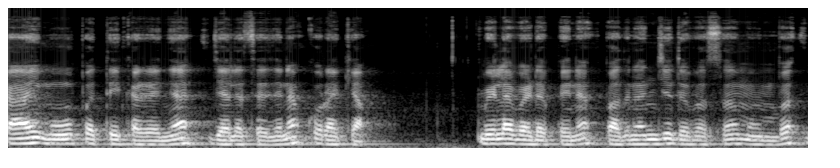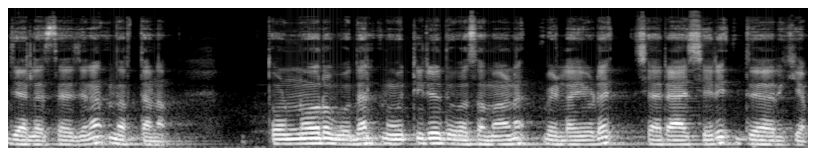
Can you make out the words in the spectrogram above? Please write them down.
കായ് മൂപ്പെത്തി കഴിഞ്ഞാൽ ജലസേചനം കുറയ്ക്കാം. വിളവെടുപ്പിന് പതിനഞ്ച് ദിവസം മുമ്പ് ജലസേചനം നിർത്തണം. തൊണ്ണൂറ് മുതൽ നൂറ്റി ഇരുപത് ദിവസമാണ് വിളയുടെ ശരാശരി ദൈർഘ്യം.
